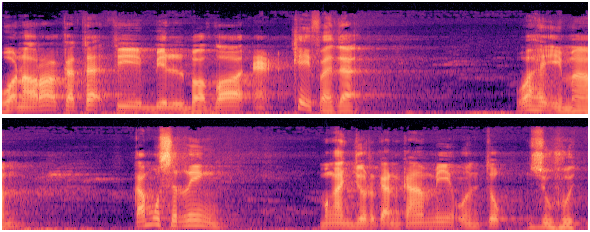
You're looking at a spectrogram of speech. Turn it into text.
wa naraka ta'ti bil badai' kaifa? Wahai imam, kamu sering menganjurkan kami untuk zuhud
